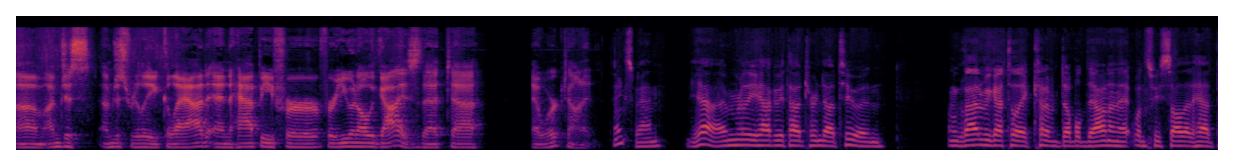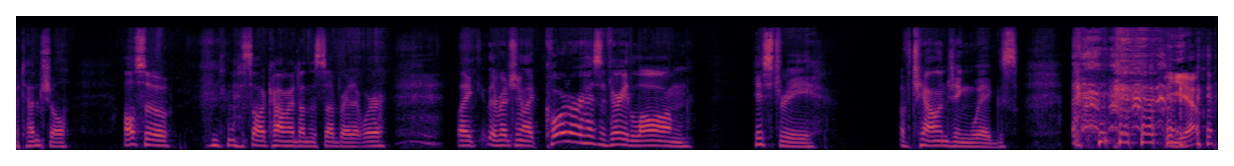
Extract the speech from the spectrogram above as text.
um, I'm just I'm just really glad and happy for for you and all the guys that uh, that worked on it. Thanks, man. Yeah, I'm really happy with how it turned out too, and I'm glad we got to like kind of double down on it once we saw that it had potential. Also, I saw a comment on the subreddit where, like, they're mentioning like Corridor has a very long history of challenging wigs, Yep. and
